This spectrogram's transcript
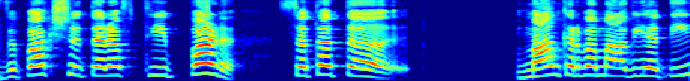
વિપક્ષ તરફથી પણ સતત માંગ કરવામાં આવી હતી.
